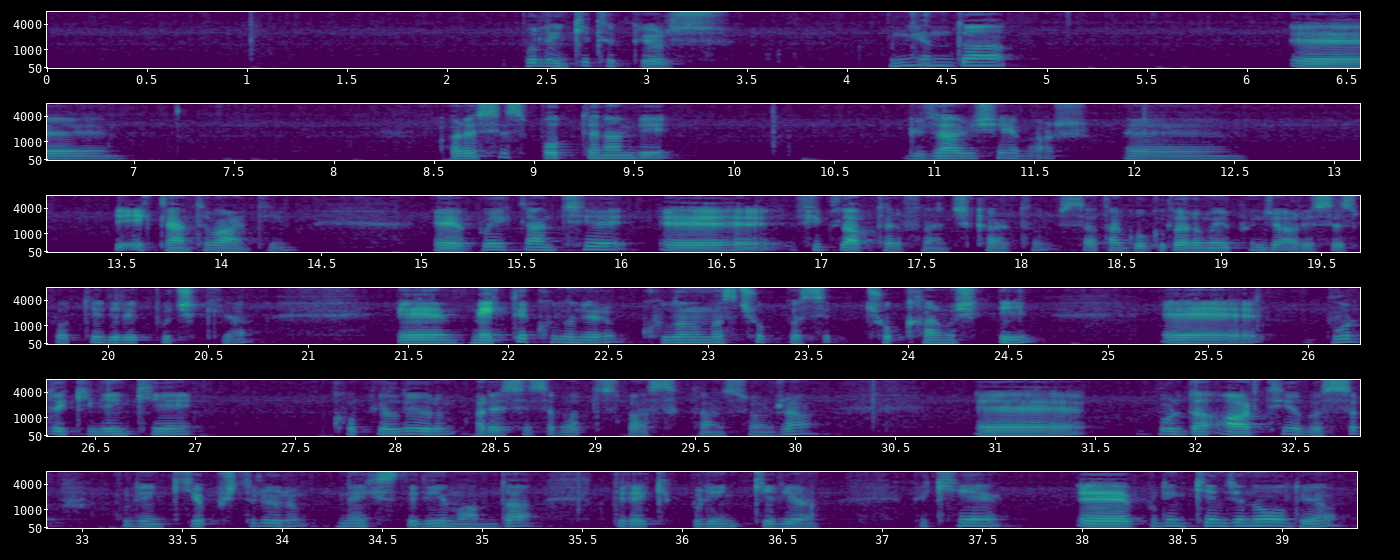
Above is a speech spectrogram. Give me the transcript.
Bu linki tıklıyoruz. Bunun yanında ee, RSS bot denen bir güzel bir şey var. Ee, bir eklenti var diyeyim. E, bu eklenti e, FipLab tarafından çıkartılmış. Zaten Google arama yapınca RSS bot diye direkt bu çıkıyor. E, Mac'te kullanıyorum. Kullanılması çok basit, çok karmaşık değil. E, buradaki linki kopyalıyorum RSS'e bastıktan sonra. E, burada artıya basıp bu linki yapıştırıyorum. Next dediğim anda direkt bu link geliyor. Peki e, bu link gelince ne oluyor?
